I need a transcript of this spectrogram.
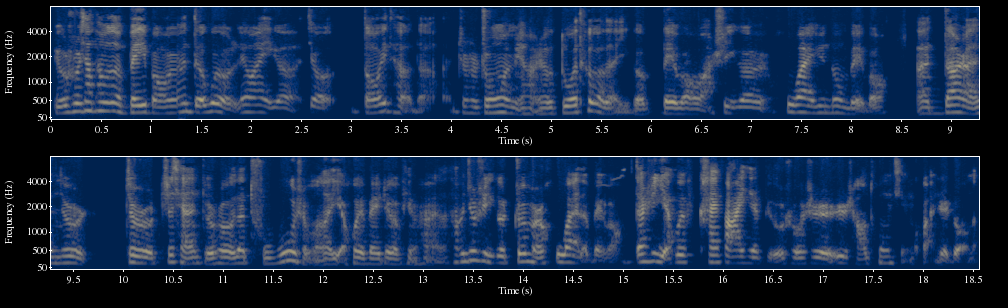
比如说像他们的背包，因为德国有另外一个叫 Deuter 的，就是中文名好像叫多特的一个背包吧，是一个户外运动背包。呃，当然就是就是之前比如说我在徒步什么的也会背这个品牌的，他们就是一个专门户外的背包，但是也会开发一些，比如说是日常通勤款这种的。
